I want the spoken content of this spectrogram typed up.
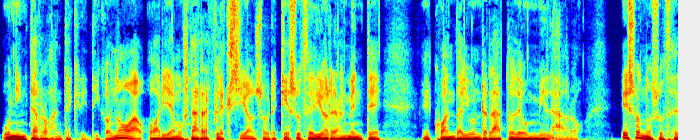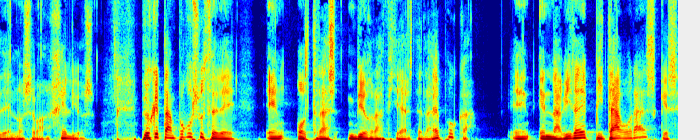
un interrogante crítico, ¿no? O haríamos una reflexión sobre qué sucedió realmente cuando hay un relato de un milagro. Eso no sucede en los evangelios, pero que tampoco sucede en otras biografías de la época en, la vida de Pitágoras, que es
